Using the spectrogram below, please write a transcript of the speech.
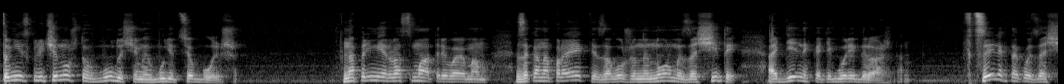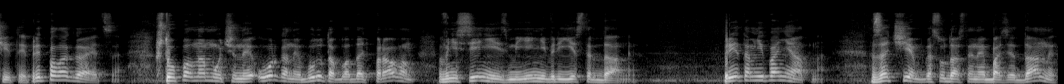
то не исключено, что в будущем их будет все больше. Например, в рассматриваемом законопроекте заложены нормы защиты отдельных категорий граждан – в целях такой защиты предполагается, что уполномоченные органы будут обладать правом внесения изменений в реестр данных. При этом непонятно, зачем в государственной базе данных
